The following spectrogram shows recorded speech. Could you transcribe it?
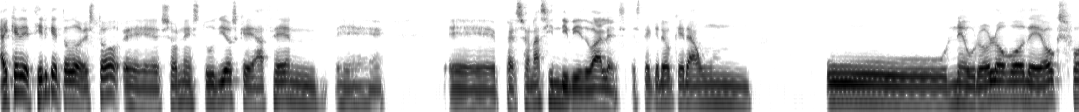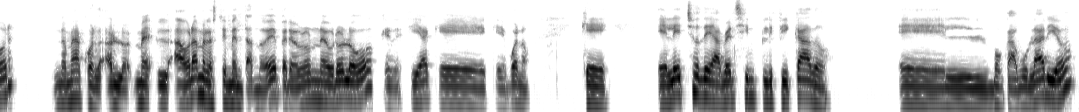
Hay que decir que todo esto eh, son estudios que hacen eh, eh, personas individuales. Este creo que era un, neurólogo de Oxford no me acuerdo, ahora me lo estoy inventando, pero era un neurólogo que decía que, que, bueno, que el hecho de haber simplificado el vocabulario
